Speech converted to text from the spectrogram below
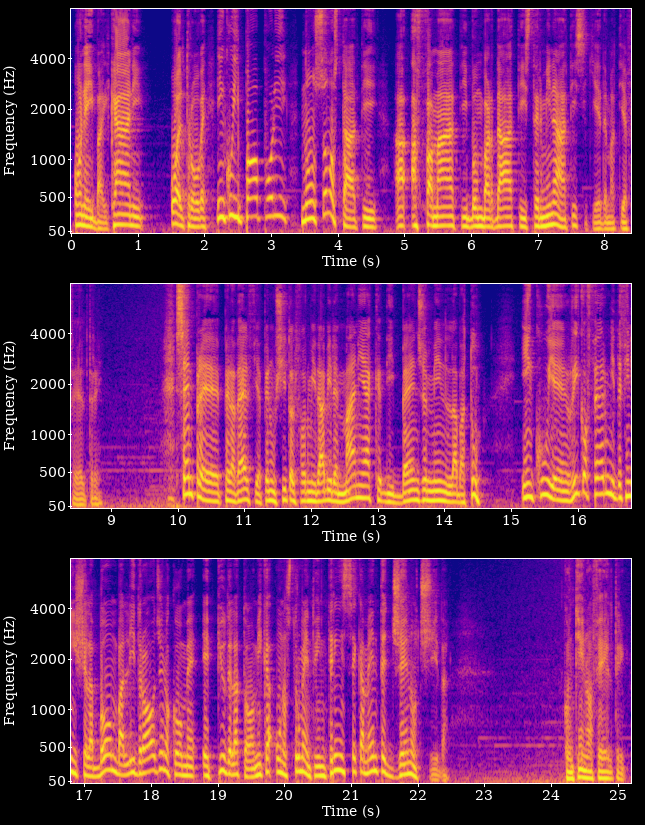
o nei Balcani o altrove, in cui i popoli non sono stati affamati, bombardati, sterminati? si chiede Mattia Feltri. Sempre per Adelphi è appena uscito il formidabile Maniac di Benjamin Labatù, in cui Enrico Fermi definisce la bomba all'idrogeno come, e più dell'atomica, uno strumento intrinsecamente genocida. Continua Feltri.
